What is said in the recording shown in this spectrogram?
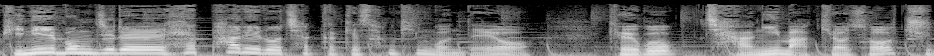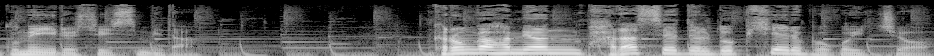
비닐봉지를 해파리로 착각해 삼킨 건데요. 결국 장이 막혀서 죽음에 이를 수 있습니다. 그런가 하면 바다새들도 피해를 보고 있죠.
